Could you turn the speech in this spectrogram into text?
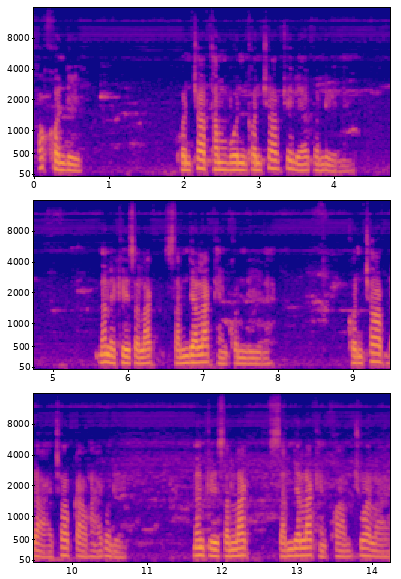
เขาคนดี คนชอบทำบุญ คนชอบช่วยเหลือคนอื่นนะนั่นแหละคือสัญลักษณ์สัญลักษณ์แห่งคนดีนะ คนชอบด่าชอบกล่าวหาคนอื่น นั่นคือสัญลักษณ์สัญลักษณ์แห่งความชั่วร้าย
